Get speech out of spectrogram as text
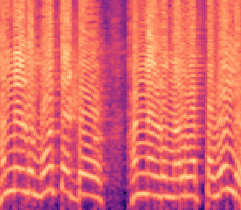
ಹನ್ನೆರಡು ಮೂವತ್ತೆಂಟು ಹನ್ನೆರಡು ನಲವತ್ತ ಒಂದು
